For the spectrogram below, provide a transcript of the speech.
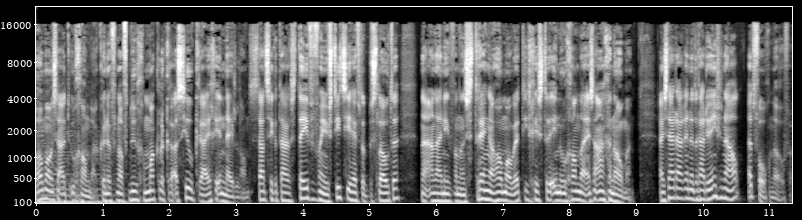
Homo's uit Oeganda kunnen vanaf nu gemakkelijker asiel krijgen in Nederland. Staatssecretaris Steven van Justitie heeft dat besloten... naar aanleiding van een strenge homowet die gisteren in Oeganda is aangenomen. Hij zei daar in het Radio 1-journaal het volgende over.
